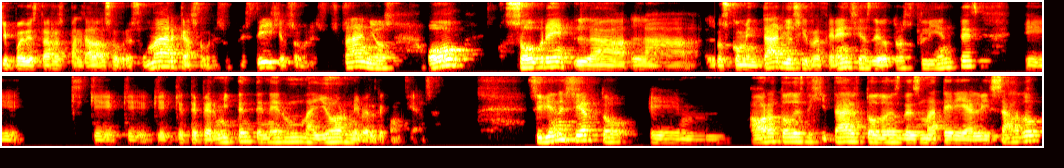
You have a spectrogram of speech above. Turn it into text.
que puede estar respaldada sobre su marca, sobre su prestigio, sobre sus años o sobre los comentarios y referencias de otros clientes eh, que, te permiten tener un mayor nivel de confianza. Si bien es cierto, em, ahora todo es digital, todo es desmaterializado,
